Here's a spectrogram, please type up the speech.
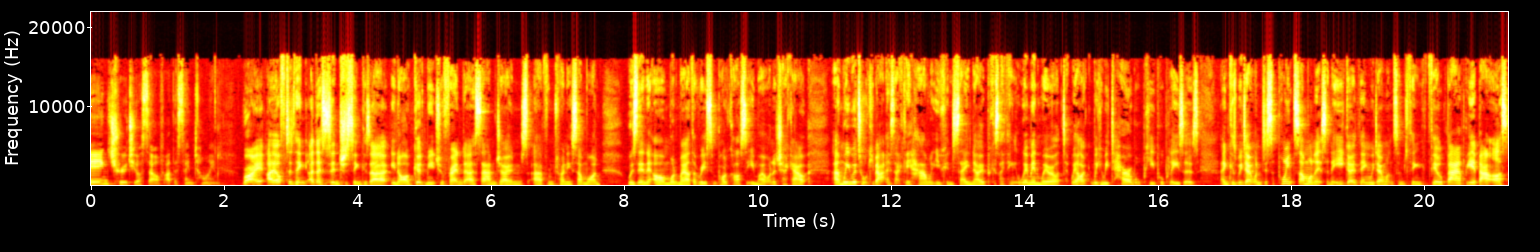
being true to yourself at the same time Right. I often think uh, this is interesting because, uh, you know, our good mutual friend uh, Sam Jones uh, from 20 Someone was in on one of my other recent podcasts that you might want to check out. And we were talking about exactly how you can say no because I think women, we're, we, are, we can be terrible people pleasers. And because we don't want to disappoint someone, it's an ego thing, we don't want them to feel badly about us,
